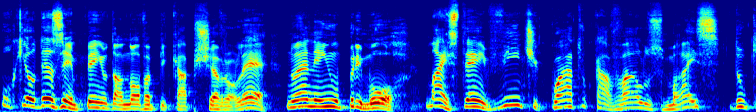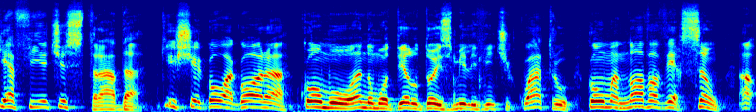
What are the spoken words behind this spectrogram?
Porque o desempenho da nova picape Chevrolet não é nenhum primor, mas tem 24 cavalos mais do que a Fiat Strada, que chegou agora como ano modelo 2024 com uma nova versão, a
